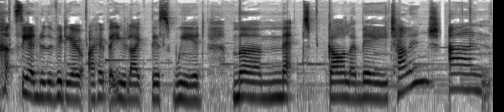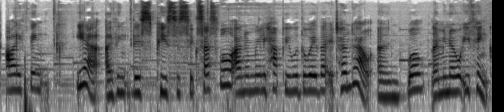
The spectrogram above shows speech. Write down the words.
that's the end of the video. I hope that you like this weird Mermet Gala May challenge. And I think, yeah, I think this piece is successful and I'm really happy with the way that it turned out. And well, let me know what you think.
